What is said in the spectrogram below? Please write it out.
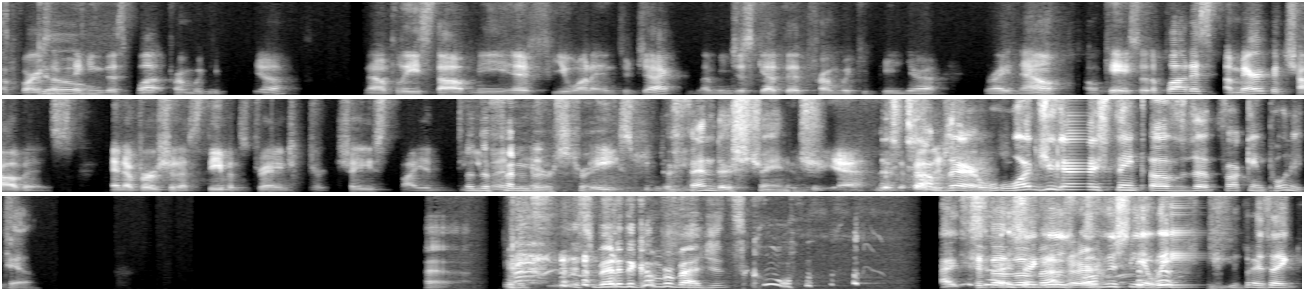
of course, go. I'm taking this plot from Wikipedia. Now, please stop me if you want to interject. Let me just get it from Wikipedia right now. Okay, so the plot is America Chavez and a version of Stephen Strange are chased by a demon. The Defender in Strange. space Defender Strange. Yeah, Let's stop there. Strange. What do you guys think of the fucking ponytail? Uh, it's, it's Benedict Cumberbatch. It's cool. I just It thought it's doesn't like it was obviously a wig. But it's like,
